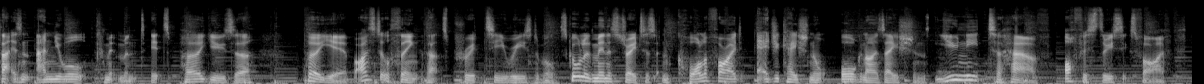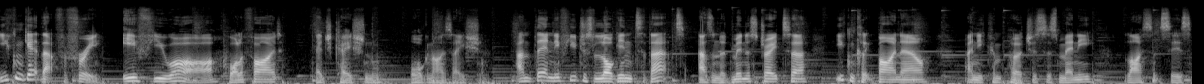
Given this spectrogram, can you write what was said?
that is an annual commitment. It's per user per year, but I still think that's pretty reasonable. School administrators and qualified educational organisations, you need to have Office 365. You can get that for free if you are qualified educational organisation. And then if you just log into that as an administrator, you can click buy now and you can purchase as many licenses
